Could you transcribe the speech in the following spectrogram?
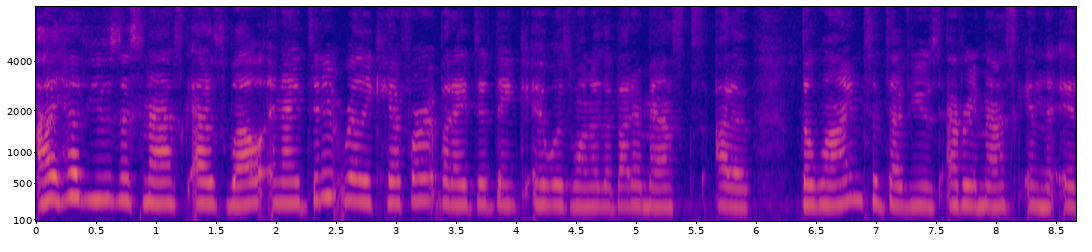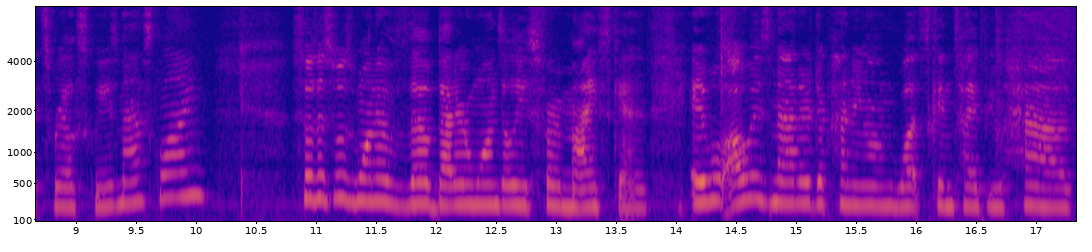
I have used this mask as well, and I didn't really care for it, but I did think it was one of the better masks out of the line since I've used every mask in the It's Real Squeeze mask line. So this was one of the better ones, at least for my skin. It will always matter depending on what skin type you have,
